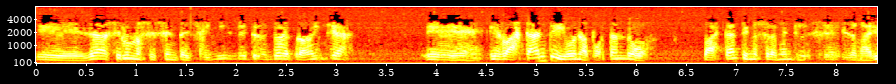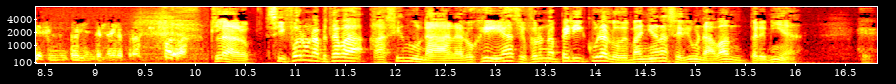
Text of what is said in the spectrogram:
Eh, ya hacer unos 66 mil metros en toda la provincia eh, es bastante y bueno, apostando bastante, no solamente en la ciudad de Villa María, sino en todo el interior de la provincia. Claro, si fuera una, estaba haciendo una analogía, si fuera una película, lo de mañana sería una van premier, eh,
